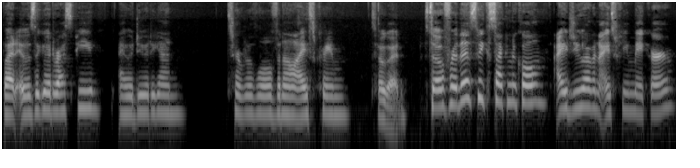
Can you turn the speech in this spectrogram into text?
But it was a good recipe. I would do it again. Served with a little vanilla ice cream. So good. So for this week's technical, I do have an ice cream maker.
